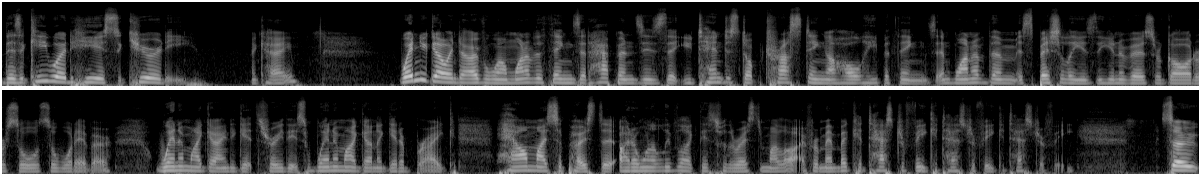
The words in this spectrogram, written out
there's a keyword here security, okay, when you go into overwhelm, one of the things that happens is that you tend to stop trusting a whole heap of things. And one of them, especially, is the universe or God or source or whatever. When am I going to get through this? When am I going to get a break? How am I supposed to? I don't want to live like this for the rest of my life. Remember, catastrophe, catastrophe, catastrophe. So,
